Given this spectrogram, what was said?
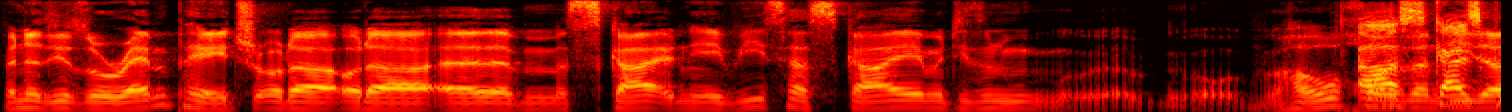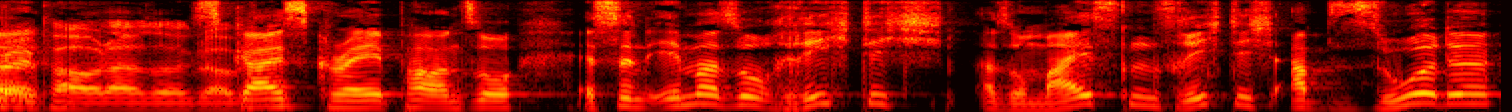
wenn du dir so Rampage oder, oder ähm, Sky, nee, wie ist das Sky mit diesem äh, Hochhäusern? Ah, Skyscraper oder so, glaube ich. Skyscraper und so. Es sind immer so richtig, also meistens richtig absurde,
